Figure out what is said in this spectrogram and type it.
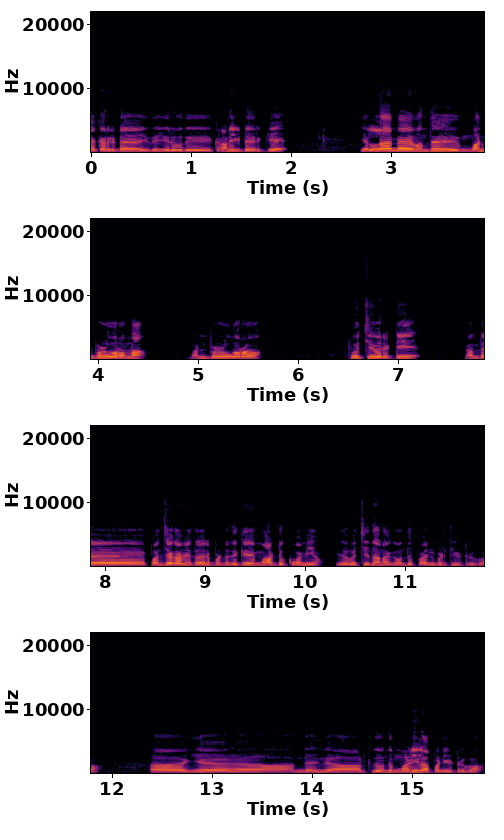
ஏக்கர்கிட்ட இது இருபது காணிக்கிட்ட இருக்குது எல்லாமே வந்து மண்புழு உரம் தான். மண்புழு உரம் பூச்சி விரட்டி அந்த பஞ்சகாவியம் தயார் பண்ணுறதுக்கு மாட்டு கோமியம் இதை வச்சு தான் நாங்கள் வந்து பயன்படுத்திக்கிட்டு இருக்கோம். இங்கே அந்த இந்த அடுத்தது வந்து மணிலா பண்ணிகிட்டு இருக்கோம்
